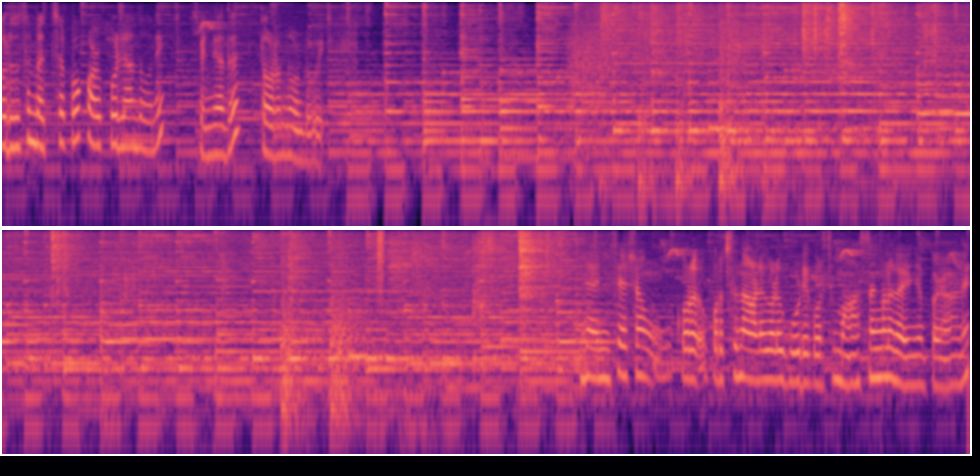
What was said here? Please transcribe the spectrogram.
ഒരു ദിവസം വെച്ചപ്പോൾ കുഴപ്പമില്ലാന്ന് തോന്നി പിന്നെ അത് തുറന്നു കൊണ്ടുപോയി. കുറ കുറച്ച് നാളുകൾ കൂടി കുറച്ച് മാസങ്ങൾ കഴിഞ്ഞപ്പോഴാണ്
